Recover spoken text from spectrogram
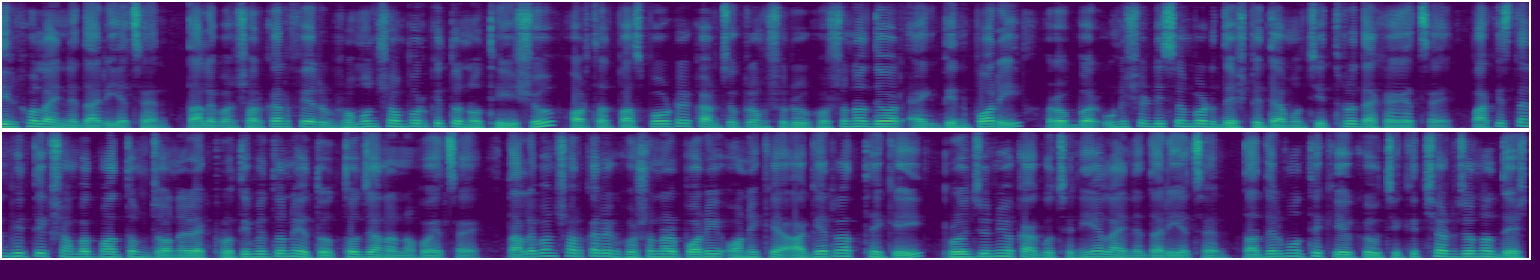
দীর্ঘ লাইনে দাঁড়িয়েছেন। তালেবান সরকার ফের ভ্রমণ সম্পর্কিত নথি ইস্যু, অর্থাৎ পাসপোর্টের কার্যক্রম শুরুর ঘোষণা দেওয়ার একদিন পরই রোববার উনিশে ডিসেম্বর দেশটিতে এমন চিত্র দেখা গেছে। পাকিস্তান ভিত্তিক সংবাদ মাধ্যম জনের এক প্রতিবেদনে এ তথ্য জানানো হয়েছে। তালেবান সরকারের ঘোষণার পরই অনেকে আগের রাত থেকেই প্রয়োজনীয় কাগজে নিয়ে লাইনে দাঁড়িয়েছেন। তাদের মধ্যে কেউ কেউ চিকিৎসার জন্য দেশ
